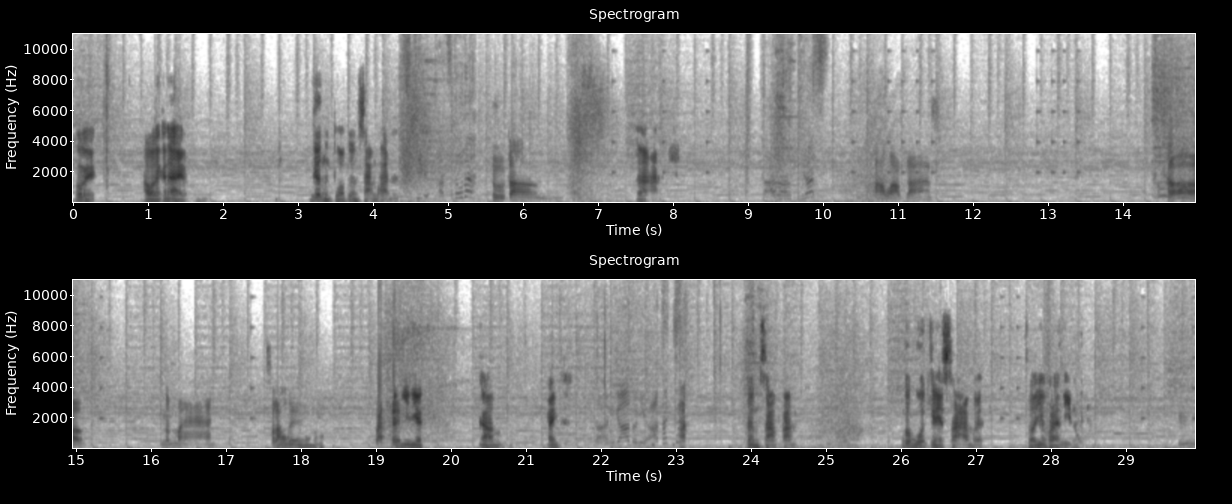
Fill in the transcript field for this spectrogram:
เฮ้ย เอาอะไรก็ได้ เลือกหนึ่งตัวเพิ่มสามพันถูกต้องอ่าสาวาบลัสชอบน้นหมา สลับเลยบัตเทิลมีเรียกการเพิ่มสามพัน เมื่อบูทเกรดสามเลยรอยัลพาราดิน อืม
